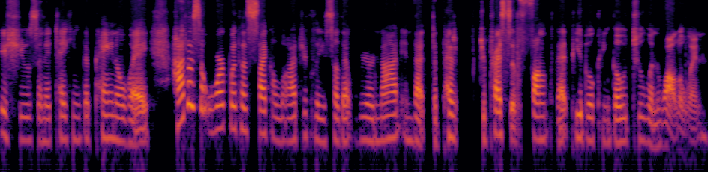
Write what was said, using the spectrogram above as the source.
issues and it taking the pain away. How does it work with us psychologically so that we're not in that dep- depressive funk that people can go to and wallow in?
